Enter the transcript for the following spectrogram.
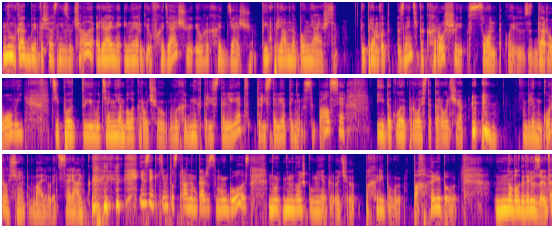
ну, как бы это сейчас ни звучало, реально энергию входящую и выходящую. Ты прям наполняешься. Ты прям вот, знаете, как хороший сон такой, здоровый. Типа ты, у тебя не было, короче, выходных 300 лет, 300 лет ты не высыпался, и такое просто, короче, Блин, горло сегодня побаливает, сорян. Если каким-то странным кажется мой голос, ну, немножко у меня, короче, похрипываю, похрипываю. Но благодарю за это.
